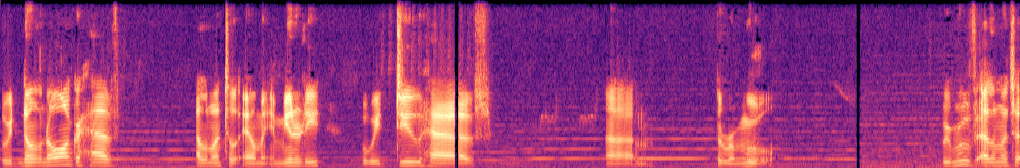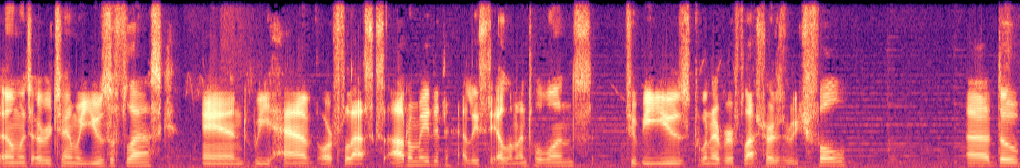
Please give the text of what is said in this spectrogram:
We no, no longer have elemental ailment immunity, but we do have um, the removal. We remove elemental ailments every time we use a flask, and we have our flasks automated, at least the elemental ones, to be used whenever flash charges reach full. Uh, though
